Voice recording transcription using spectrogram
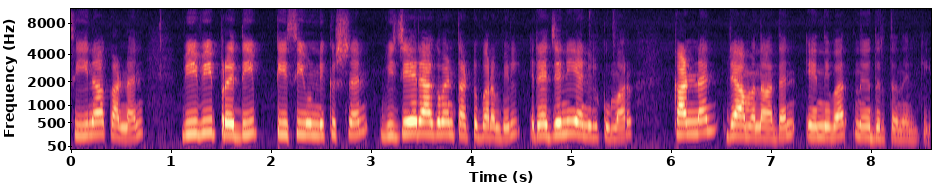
Seena Kannan V V Pradeep T C Unnikrishnan Vijayaraghavan Thattuparambil Rajani Anilkumar Kannan Ramanathan എന്നിവർ നേതൃത്വം നൽകി.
